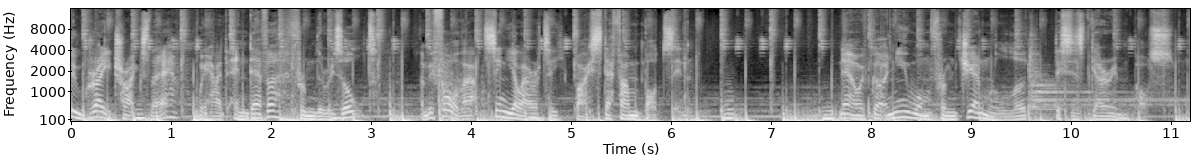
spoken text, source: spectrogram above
Two great tracks there. We had Endeavour from The Result, and before that, Singularity by Stephan Bodzin. Now we've got a new one from General Lud. This is Garimpos.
